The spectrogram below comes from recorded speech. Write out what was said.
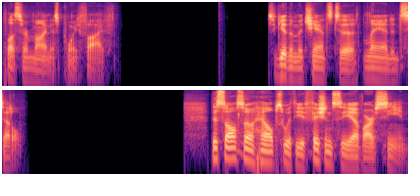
plus or minus 0.5. to give them a chance to land and settle. This also helps with the efficiency of our scene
